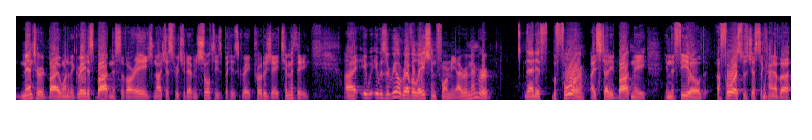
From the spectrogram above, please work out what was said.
mentored by one of the greatest botanists of our age, not just Richard Evans Schultes, but his great protege, Timothy. Uh, it, it, was a real revelation for me. I remember that if before I studied botany in the field, a forest was just a kind of a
